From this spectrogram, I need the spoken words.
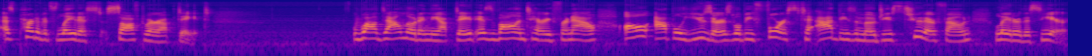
as part of its latest software update. While downloading the update is voluntary for now, all Apple users will be forced to add these emojis to their phone later this year.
